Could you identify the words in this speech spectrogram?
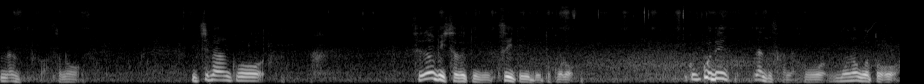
なんですかその一番こう背伸びした時についているところ。ここで何ですかねこう物事を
